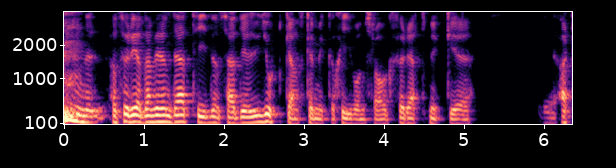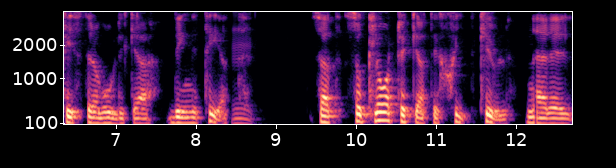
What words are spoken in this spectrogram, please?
alltså redan vid den där tiden så hade jag gjort ganska mycket skivomslag för rätt mycket eh, artister av olika dignitet. Mm. Så att såklart tycker jag att det är skitkul när det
